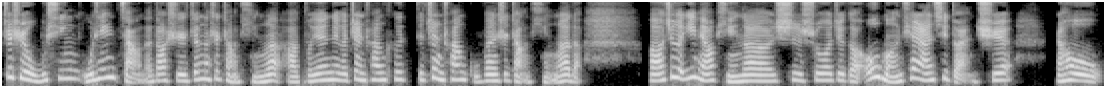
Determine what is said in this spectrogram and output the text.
这是吴昕吴昕讲的，倒是真的是涨停了啊，昨天那个正川科正川股份是涨停了的。啊，这个疫苗瓶呢是说这个欧盟天然气短缺，然后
